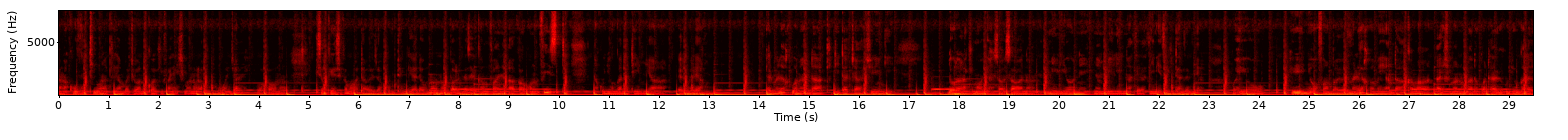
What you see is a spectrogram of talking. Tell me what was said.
wakaonekana kuvutiwa na kile ambacho amekuwa akifanya Aishi uwanjani, wakaona sio kesi kama wataweza kumtengea daunono ambalo linaweza likamfanya akawa convinced na kujiunga na timu ya El Merreikh. Wameandaa kitita cha shilingi dola laki moja sawasawa na milioni mia mbili na thelathini za Kitanzania. Kwa hiyo hii ni ofa ambayo El wameiandaa. Kama Aishi atakuwa tayari kujiunga na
